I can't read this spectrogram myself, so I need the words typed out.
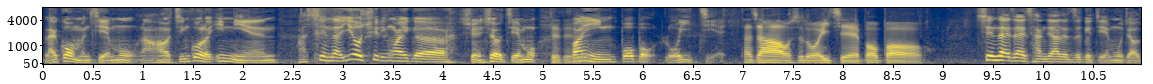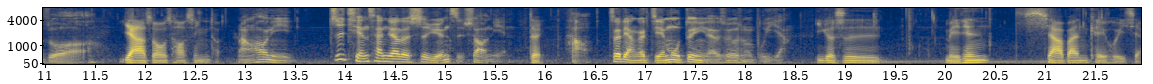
来过我们节目，然后经过了一年，啊，现在又去另外一个选秀节目。对对对，欢迎 Bobo 罗一杰。大家好，我是罗一杰 Bobo。现在在参加的这个节目叫做亚洲超星团。然后你之前参加的是原子少年。对，好，这两个节目对你来说有什么不一样？一个是每天下班可以回家，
